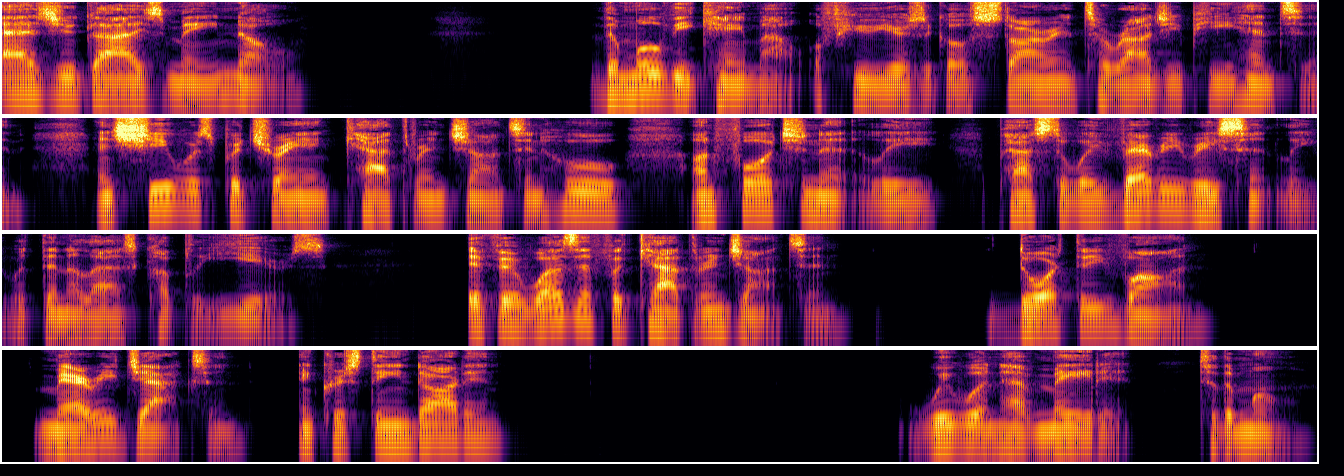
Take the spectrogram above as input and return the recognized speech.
as you guys may know, the movie came out a few years ago starring Taraji P. Henson, and she was portraying Katherine Johnson, who unfortunately passed away very recently within the last couple of years. If it wasn't for Katherine Johnson, Dorothy Vaughan, Mary Jackson, and Christine Darden, we wouldn't have made it to the moon.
